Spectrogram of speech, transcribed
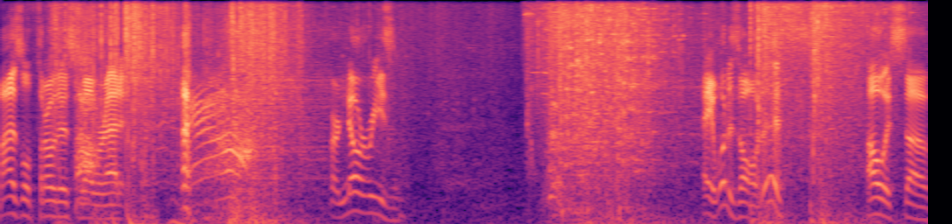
Might as well throw this while we're at it. For no reason. Hey, what is all this? Oh, it's, uh...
